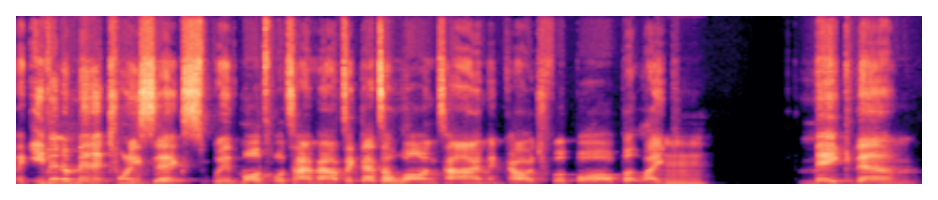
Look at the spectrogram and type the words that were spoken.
like even a minute 26 with multiple timeouts like that's a long time in college football but like mm make them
